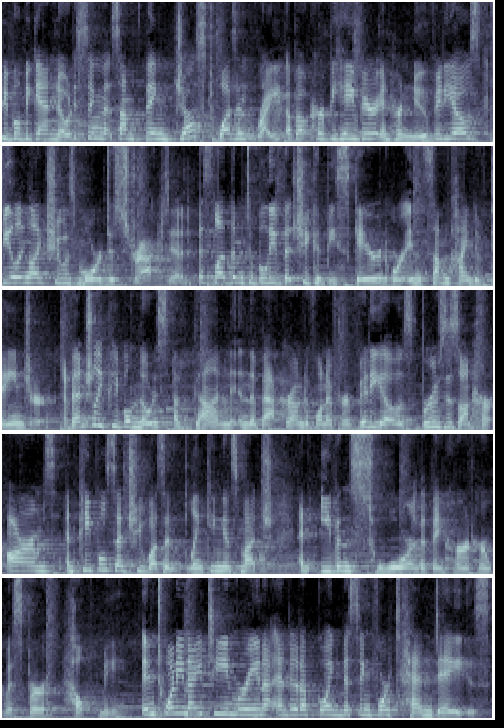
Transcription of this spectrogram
People began noticing that something just wasn't right about her behavior in her new videos, feeling like she was more distracted. This led them to believe that she could be scared or in some kind of danger. Eventually people noticed a gun in the background of one of her videos, bruises on her arms, and people said she wasn't blinking as much and even swore that they heard her whisper, help me. In 2019, Marina ended up going missing for 10 days.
